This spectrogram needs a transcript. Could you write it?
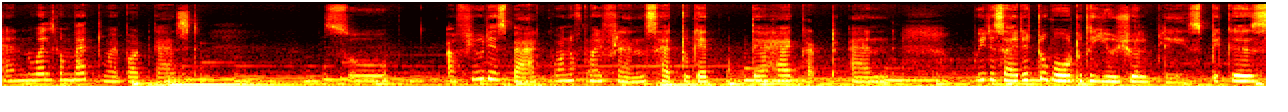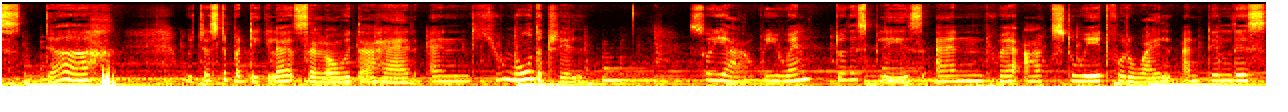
and welcome back to my podcast. So, a few days back, one of my friends had to get their hair cut, and we decided to go to the usual place because, duh, we just a particular salon with our hair, and you know the drill. So, yeah, we went to this place and were asked to wait for a while until this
